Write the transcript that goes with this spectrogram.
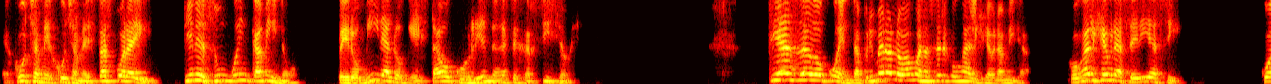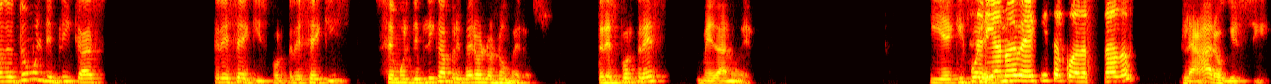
escúchame, escúchame, estás por ahí. Tienes un buen camino, pero mira lo que está ocurriendo en este ejercicio. Mira. ¿Te has dado cuenta? Primero lo vamos a hacer con álgebra, mira. Con álgebra sería así. Cuando tú multiplicas 3x por 3x, se multiplican primero los números. 3 por 3 me da 9. Y x por ¿Sería x, 9X al cuadrado? Claro que sí.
